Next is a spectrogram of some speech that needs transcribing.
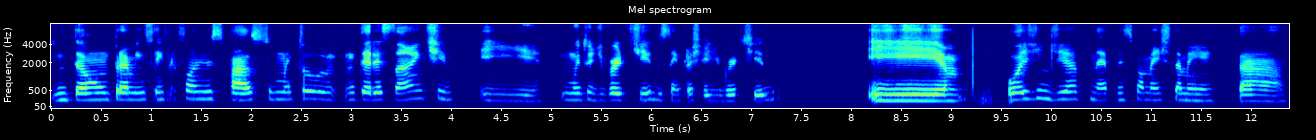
Então, para mim sempre foi um espaço muito interessante e muito divertido, sempre achei divertido. E hoje em dia, né, principalmente também tá,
